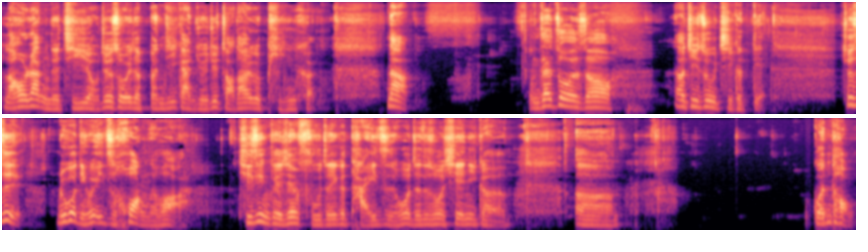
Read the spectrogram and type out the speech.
然后让你的肌肉就是所谓的本体感觉去找到一个平衡。那你在做的时候。要记住几个点，就是如果你会一直晃的话，其实你可以先扶着一个台子，或者是说先一个呃滚筒，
